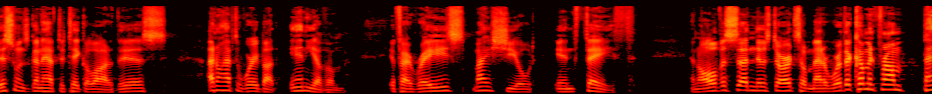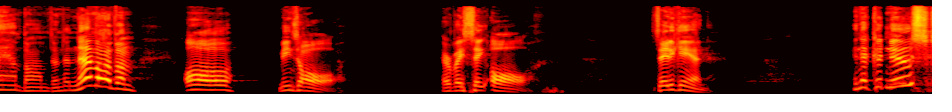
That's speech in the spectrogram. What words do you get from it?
This one's going to have to take a lot of this. I don't have to worry about any of them if I raise my shield in faith. And all of a sudden, those darts, don't matter where they're coming from, bam, bam, dun, dun, none of them, all means all. Everybody say all. Say it again. Isn't that good news?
